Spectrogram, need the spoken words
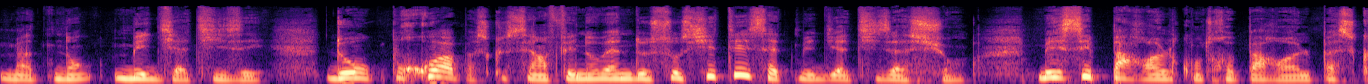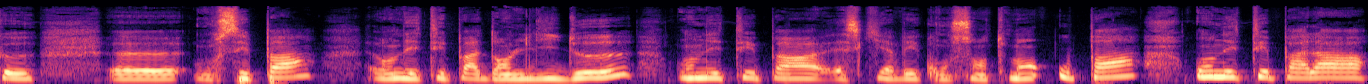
maintenant médiatisée. Donc pourquoi? Parce que c'est un phénomène de société cette médiatisation. Mais c'est parole contre parole parce que euh, on ne sait pas, on n'était pas dans le lit on n'était pas, est-ce qu'il y avait consentement ou pas? On n'était pas là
